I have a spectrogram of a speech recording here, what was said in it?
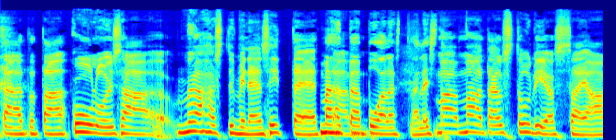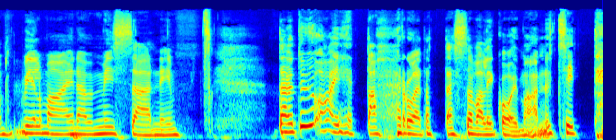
tää, tota, kuuluisa myöhästyminen sitten. Että Mä hyppään puolesta välistä. Mä, mä oon täällä studiossa ja Vilmaa ei näy missään, niin täytyy aihetta ruveta tässä valikoimaan nyt sitten.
